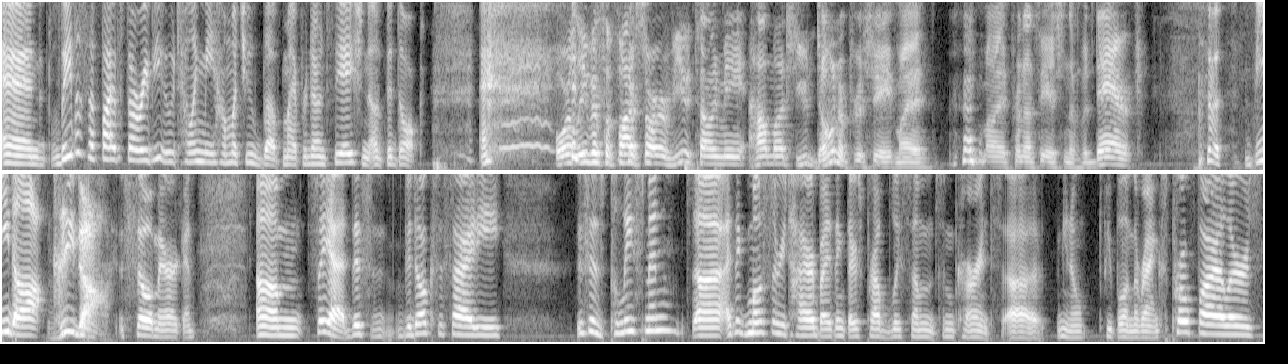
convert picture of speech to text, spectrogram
and leave us a five star review telling me how much you love my pronunciation of Vidocq. Or leave us a five star review telling me how much you don't appreciate my my pronunciation of Vidark. Vidocq. Vida. so American. Um, so yeah, this Vidocq Society. This is policemen. Uh, I think mostly retired, but I think there's probably some some current, uh, you know, people in the ranks, profilers,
